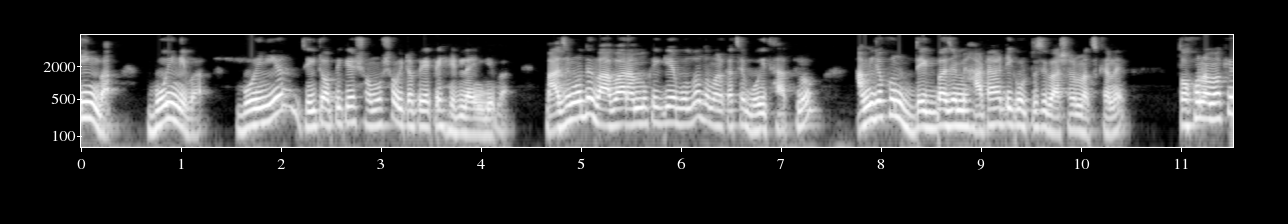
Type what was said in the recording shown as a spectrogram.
কিংবা বই নিবা। বই নিয়ে যেই টপিকের সমস্যা, ওই টপিকে একটা হেডলাইন দিবা। মাঝে মধ্যে বাবা আর আম্মুকে গিয়ে বলবা, তোমার কাছে বই থাকল। আমি যখন দেখবা যে আমি হাঁটাহাঁটি করতেছি বাসার মাঝখানে, তখন আমাকে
